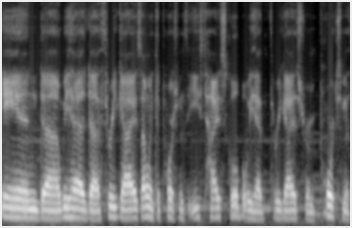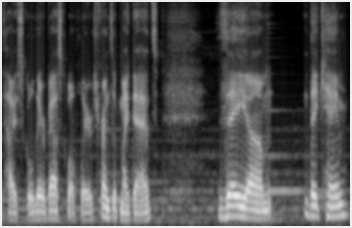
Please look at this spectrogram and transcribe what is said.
And uh, we had uh, three guys. I went to Portsmouth East High School, but we had three guys from Portsmouth High School. They were basketball players, friends of my dad's. They um, they came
